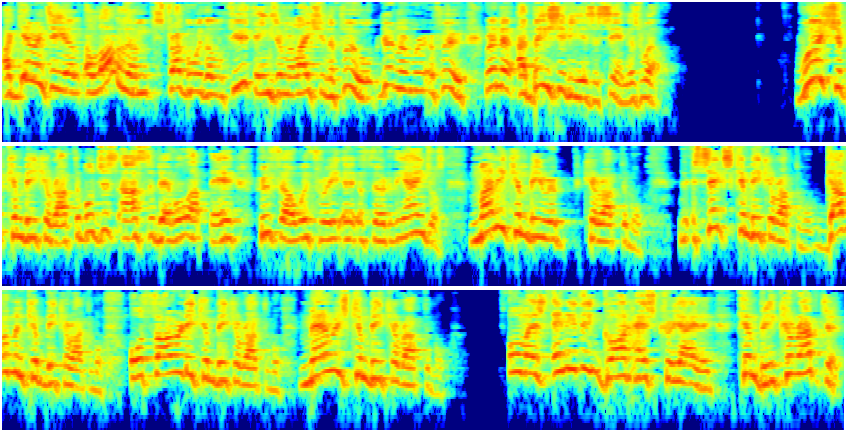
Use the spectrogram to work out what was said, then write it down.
I guarantee a, a lot of them struggle with a few things in relation to food. Remember food. Remember obesity is a sin as well. Worship can be corruptible. Just ask the devil up there who fell with three, uh, a third of the angels. Money can be re- corruptible. Sex can be corruptible. Government can be corruptible. Authority can be corruptible. Marriage can be corruptible. Almost anything God has created can be corrupted.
